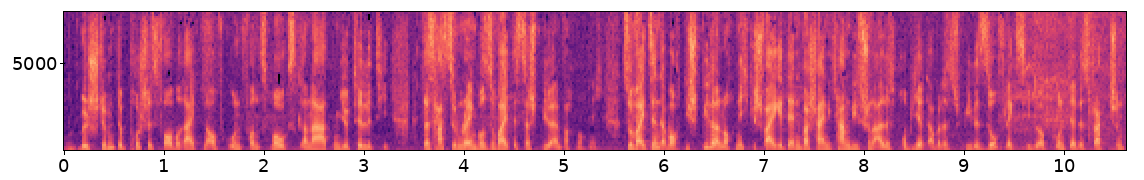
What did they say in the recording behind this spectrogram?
bestimmte Pushes vorbereiten aufgrund von Smokes, Granaten, Utility. Das hast du in Rainbow, soweit ist das Spiel einfach noch nicht. Soweit sind aber auch die Spieler noch nicht, geschweige denn, wahrscheinlich haben die es schon alles probiert, aber das Spiel ist so flexibel aufgrund der Destruction,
